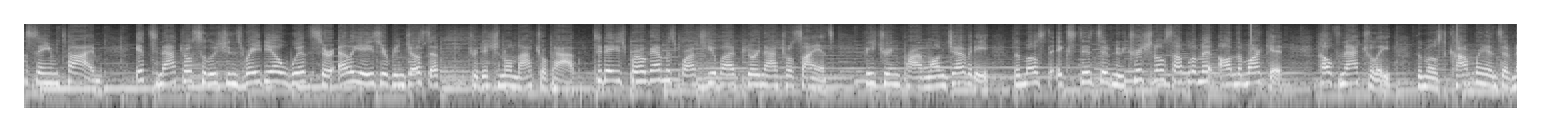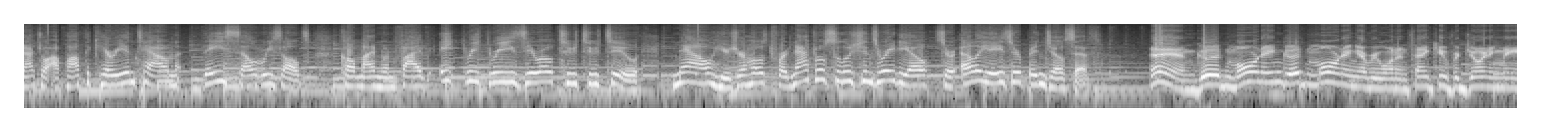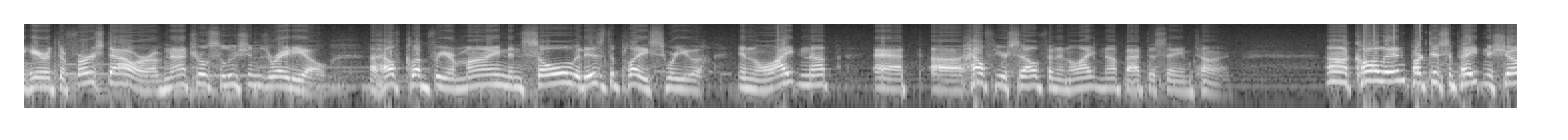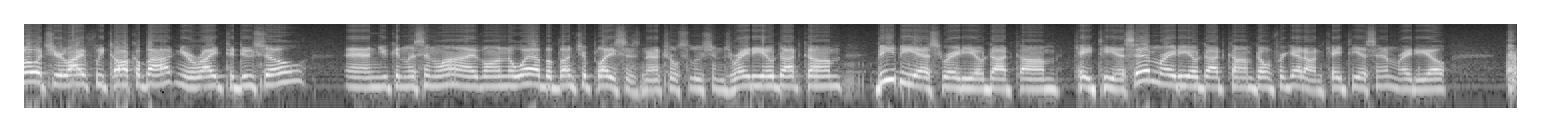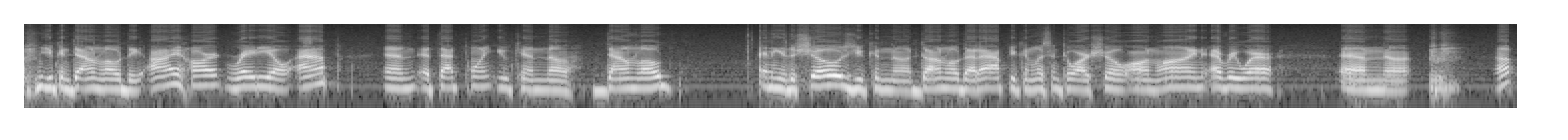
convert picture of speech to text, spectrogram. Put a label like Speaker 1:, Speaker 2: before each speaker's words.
Speaker 1: Same time. It's Natural Solutions Radio with Sir Eleazar Ben Joseph, traditional naturopath. Today's program is brought to you by Pure Natural Science, featuring Prime Longevity, the most extensive nutritional supplement on the market. Health Naturally, the most comprehensive natural apothecary in town. They sell results. Call 915-833-0222. Now, here's your host for Natural Solutions Radio, Sir Eleazar Ben Joseph.
Speaker 2: And good morning, good morning, everyone, and thank you for joining me here at the first hour of Natural Solutions Radio, a health club for your mind and soul. It is the place where you enlighten up at uh, health yourself and enlighten up at the same time. Uh, call in, participate in the show. It's your life we talk about, and you're right to do so. And you can listen live on the web a bunch of places, naturalsolutionsradio.com, bbsradio.com, ktsmradio.com. Don't forget on KTSM Radio, you can download the iHeartRadio app, and at that point you can uh, download any of the shows. You can uh, download that app. You can listen to our show online everywhere. And uh, up.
